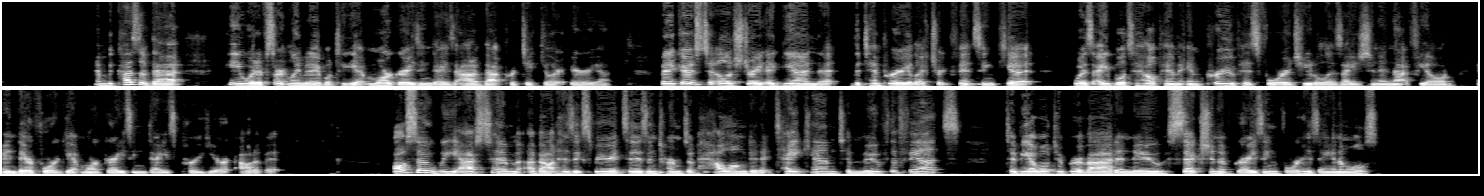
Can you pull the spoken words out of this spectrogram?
And because of that, he would have certainly been able to get more grazing days out of that particular area. But it goes to illustrate again that the temporary electric fencing kit was able to help him improve his forage utilization in that field and therefore get more grazing days per year out of it. Also, we asked him about his experiences in terms of how long did it take him to move the fence to be able to provide a new section of grazing for his animals.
